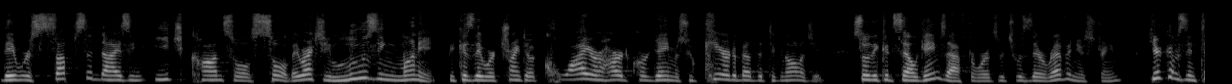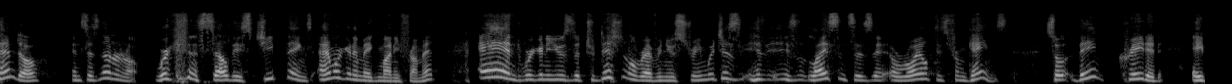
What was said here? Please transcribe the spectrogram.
they were subsidizing each console sold. They were actually losing money because they were trying to acquire hardcore gamers who cared about the technology so they could sell games afterwards, which was their revenue stream. Here comes Nintendo and says, no, no, no, we're going to sell these cheap things and we're going to make money from it. And we're going to use the traditional revenue stream, which is his licenses or royalties from games. So they created a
